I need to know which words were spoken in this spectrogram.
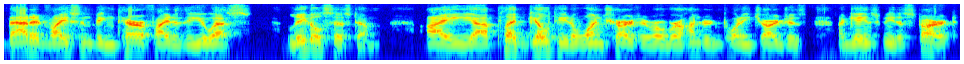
bad advice and being terrified of the U.S. legal system, I uh, pled guilty to one charge. There were over 120 charges against me to start.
